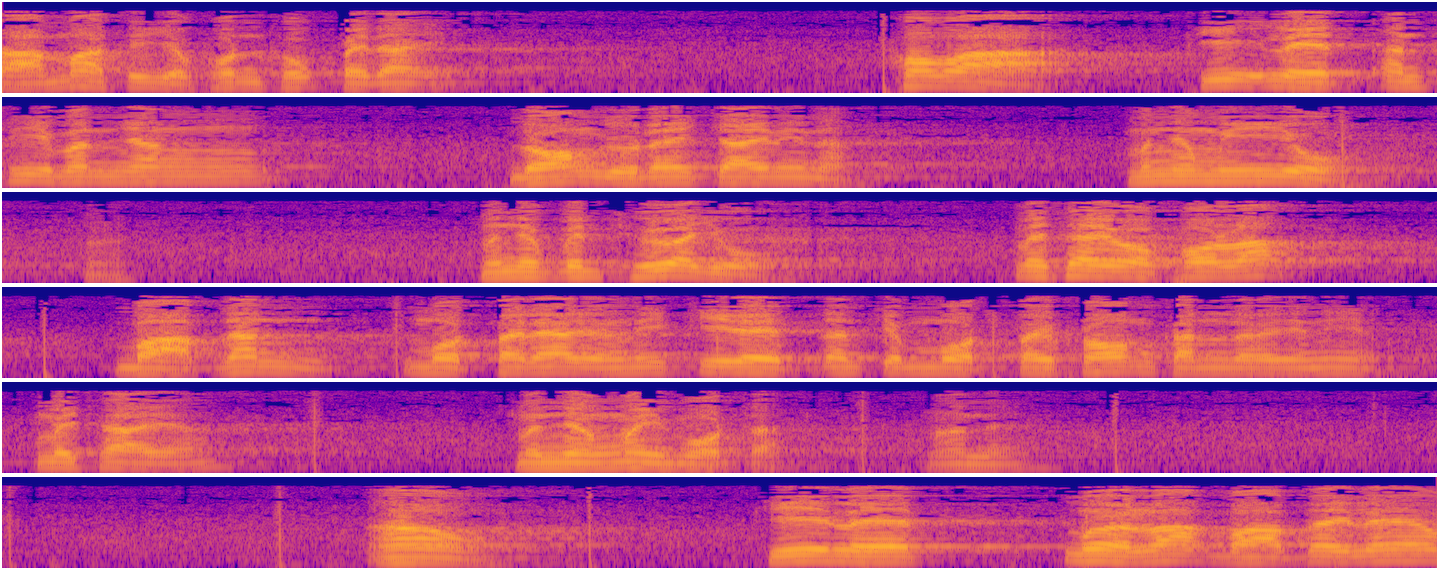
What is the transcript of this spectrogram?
สามารถที่จะพ้นทุกข์ไปได้ เพราะว่ากิเลสอันที่มันยังดองอยู่ในใจนี่นะมันยังมีอยู่ มันยังเป็นเชื้ออยู่ ไม่ใช่ว่าพอละ บาปนั่นหมดไปแล้วอย่างนี้กิเลสนั่นจะหมดไปพร้อมกันเลยอย่างนี้ไม่ใช่อะมันยังไม่หมดอะนั่นเองอ้าวกิเลสเมื่อละบาปได้แล้ว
